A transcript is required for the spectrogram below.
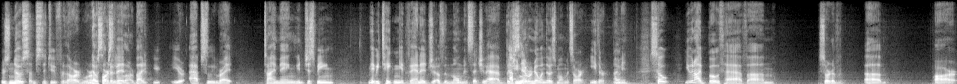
There's no substitute for the hard work. No part substitute of it, for the hard work. but you, you're absolutely right. Timing, just being, maybe taking advantage of the moments that you have, but Absolutely. you never know when those moments are either. I mean, so you and I both have um, sort of um, our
